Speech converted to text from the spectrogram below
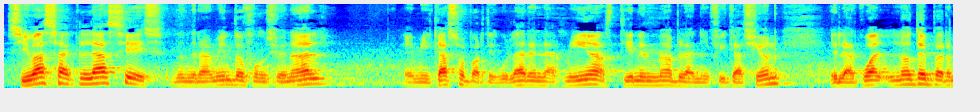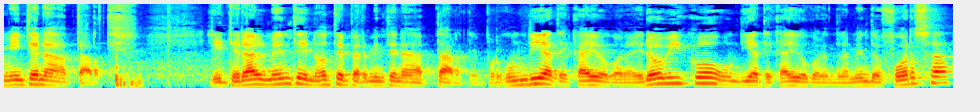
Si vas a clases de entrenamiento funcional, en mi caso particular, en las mías, tienen una planificación en la cual no te permiten adaptarte. Literalmente no te permiten adaptarte, porque un día te caigo con aeróbico, un día te caigo con entrenamiento de fuerza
